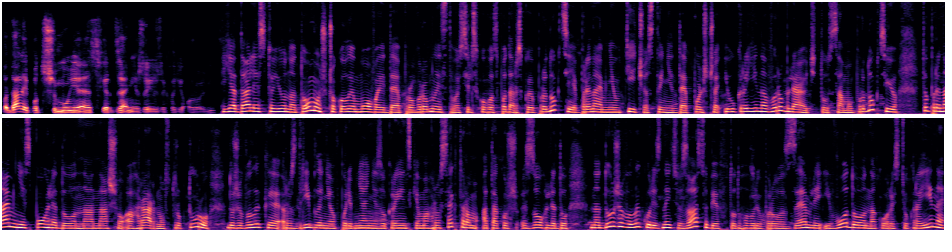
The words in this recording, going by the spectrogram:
Po- dalej podtrzymuję stwierdzenie, że jeżeli chodzi o rolnictwo, Я далі стою на тому, що коли мова йде про виробництво сільськогосподарської продукції, принаймні в тій частині, де Польща і Україна виробляють ту саму продукцію, то принаймні з погляду на нашу аграрну структуру дуже велике роздріблення в порівнянні з українським агросектором, а також з огляду на дуже велику різницю засобів. Тут говорю про землі і воду на користь України,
